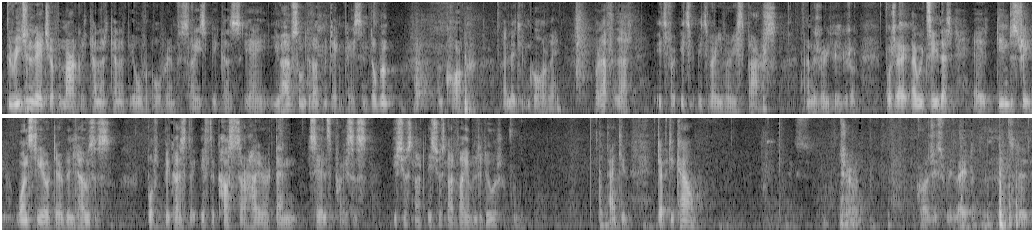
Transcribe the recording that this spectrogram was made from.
the regional nature of the market cannot, cannot be over, overemphasised because uh, you have some development taking place in Dublin and Cork and Little and Galway. But after that, it's, it's, it's very, very sparse and there's very little done. But I, I would say that uh, the industry wants to get out there build houses, but because the, if the costs are higher than sales prices, it's just not, it's just not viable to do it. Thank you. Deputy Cowen. Thanks, Chairman. Apologies for being late to the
